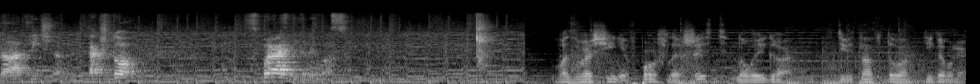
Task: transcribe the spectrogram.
на отлично. Так что, с праздниками вас! Возвращение в прошлое 6. Новая игра. С 19 декабря.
